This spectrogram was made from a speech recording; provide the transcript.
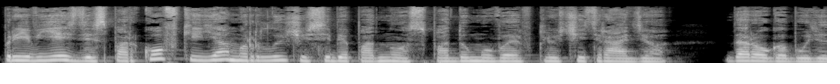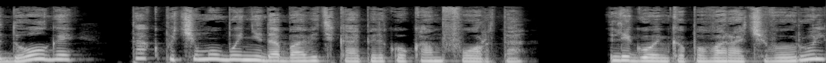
При въезде с парковки я мурлычу себе под нос, подумывая включить радио. Дорога будет долгой, так почему бы не добавить капельку комфорта? Легонько поворачиваю руль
